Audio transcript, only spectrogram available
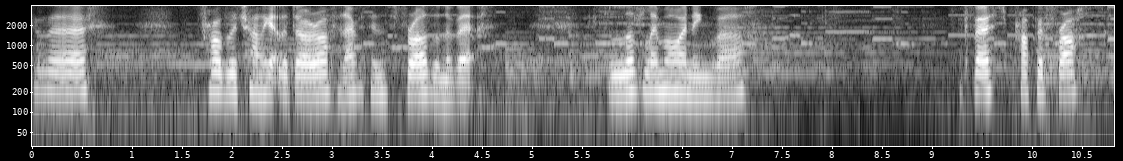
Vic there, probably trying to get the door off, and everything's frozen a bit. It's a lovely morning though. First proper frost. You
